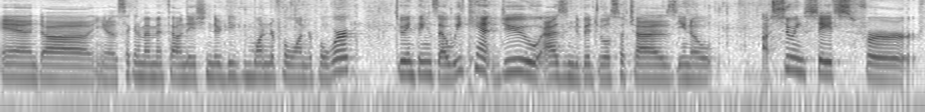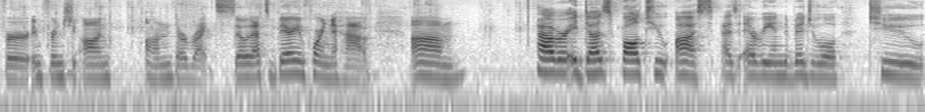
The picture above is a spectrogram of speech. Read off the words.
and uh, you know the Second Amendment Foundation. They're doing wonderful, wonderful work, doing things that we can't do as individuals, such as you know uh, suing states for for infringing on on their rights. So that's very important to have. Um, however, it does fall to us as every individual to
